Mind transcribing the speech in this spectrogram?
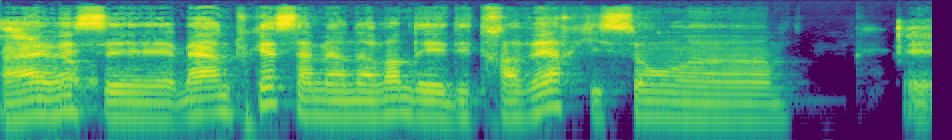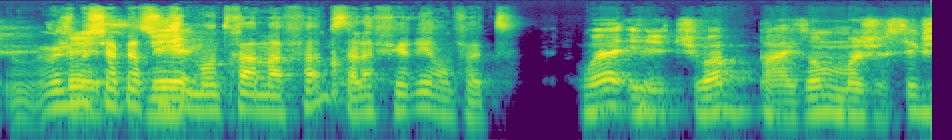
Ouais, c'est... Ben, en tout cas, ça met en avant des, des travers qui sont. Euh, moi, je me suis aperçu, j'ai montré à ma femme, ça l'a fait rire en fait. Ouais, et tu vois, par exemple, moi, je sais que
